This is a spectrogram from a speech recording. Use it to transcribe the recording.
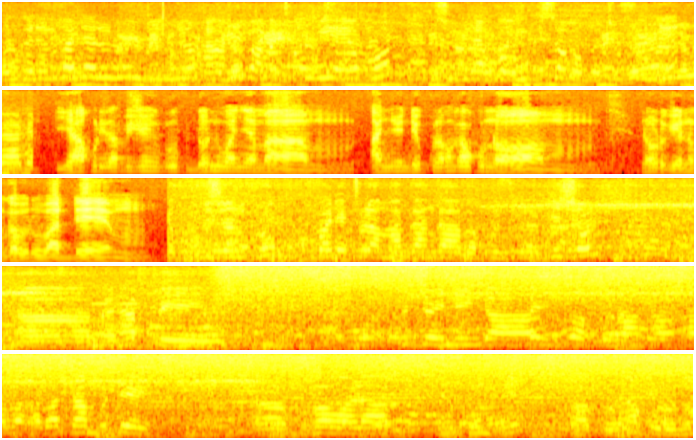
olugendo lubadde lulungi nnyo abantu bakatukubyeeko tusuubira gwe mukisa ogwo gwe tufunye. Yakulira vision group doni wanyama anywedde kulamaga kuno n'olugendo nga bwe lubadde vision group tubadde tulamaga nga abakozi ba vision ah, nga naffe tujoininga abatambudde ah, kuva wala nekumpi ah, ku lunaku luno.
